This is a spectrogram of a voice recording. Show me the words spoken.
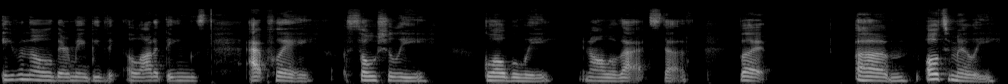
even though there may be a lot of things at play socially globally and all of that stuff but um ultimately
